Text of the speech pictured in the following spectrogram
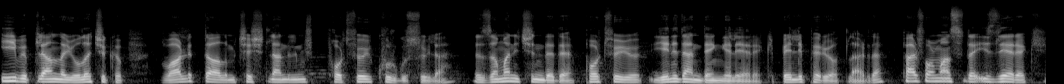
iyi bir planla yola çıkıp varlık dağılımı çeşitlendirilmiş portföy kurgusuyla e, zaman içinde de portföyü yeniden dengeleyerek belli periyotlarda performansı da izleyerek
